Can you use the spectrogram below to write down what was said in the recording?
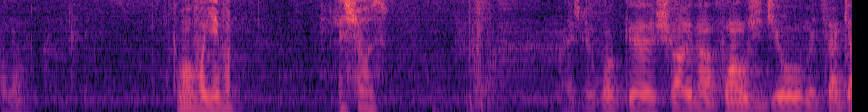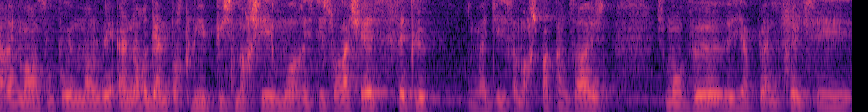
Voilà. Comment vous voyez votre- les choses? Je les vois que je suis arrivé à un point où j'ai dit au médecin carrément, si on pouvait m'enlever un organe pour que lui puisse marcher et moi rester sur la chaise, faites-le. Il m'a dit, ça marche pas comme ça, je, je m'en veux, il y a plein de trucs. C'est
